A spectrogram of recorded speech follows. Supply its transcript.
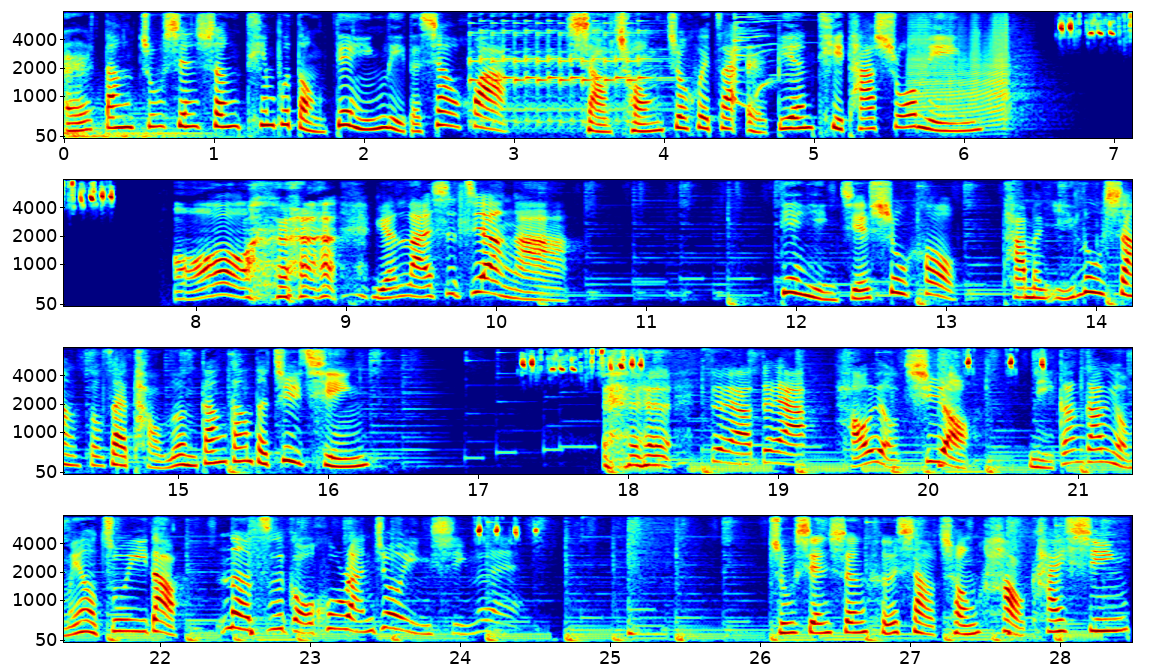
而当猪先生听不懂电影里的笑话，小虫就会在耳边替他说明。哦，原来是这样啊！电影结束后，他们一路上都在讨论刚刚的剧情。对啊，对啊，好有趣哦！你刚刚有没有注意到那只狗忽然就隐形了？猪先生和小虫好开心，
